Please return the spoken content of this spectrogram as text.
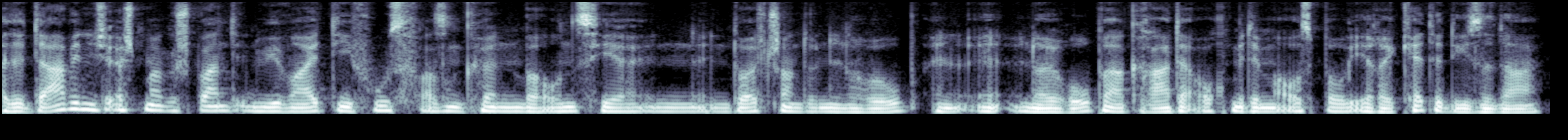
Also da bin ich echt mal gespannt, inwieweit die Fuß fassen können bei uns hier in, in Deutschland und in Europa, in, in Europa, gerade auch mit dem Ausbau ihrer Kette, die sie da,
